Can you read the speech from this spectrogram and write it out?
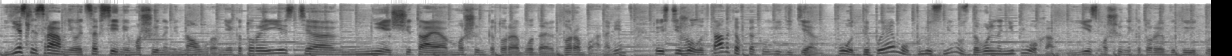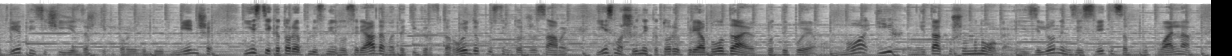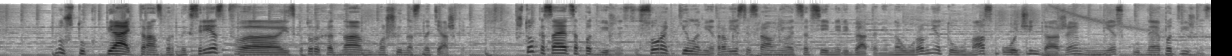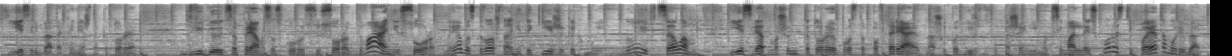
Если сравнивать со всеми машинами на уровне, которые есть, э, не считая машин, которые обладают барабанами, то есть тяжелых танков, как вы видите, по ДПМу плюс-минус довольно неплохо. Есть машины, которые выдают по 2000, есть даже те, которые выдают меньше, есть те, которые плюс-минус рядом, это Тигр 2, допустим, тот же самый. Есть машины, которые преобладают по ДПМу, но их не так уж и много, и зеленым здесь светится буквально ну, штук 5 транспортных средств, э, из которых одна машина с натяжкой. Что касается подвижности, 40 километров, если сравнивать со всеми ребятами на уровне, то у нас очень даже не скудная подвижность. Есть ребята, конечно, которые двигаются прямо со скоростью 42, а не 40, но я бы сказал, что они такие же, как мы. Ну и в целом есть ряд машин, которые просто повторяют нашу подвижность в отношении максимальной скорости, поэтому, ребят,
